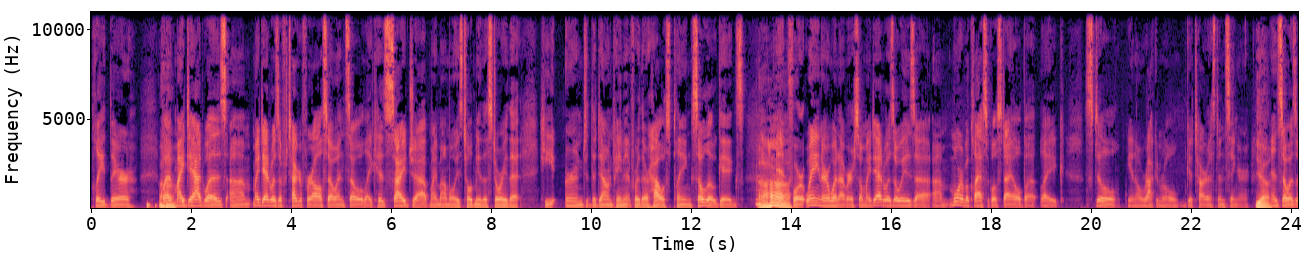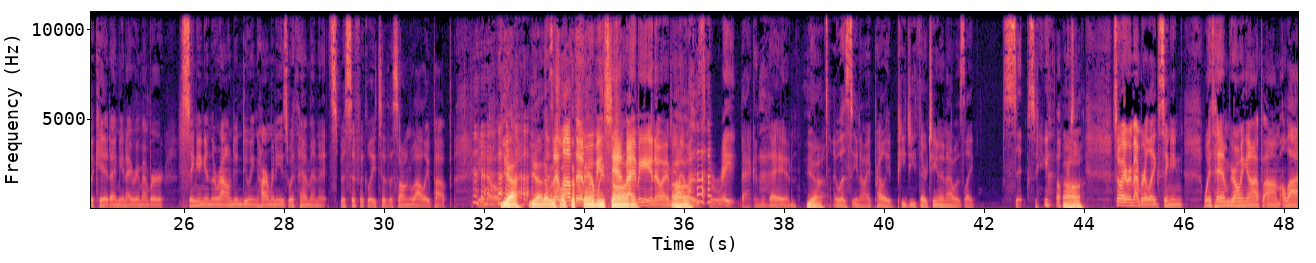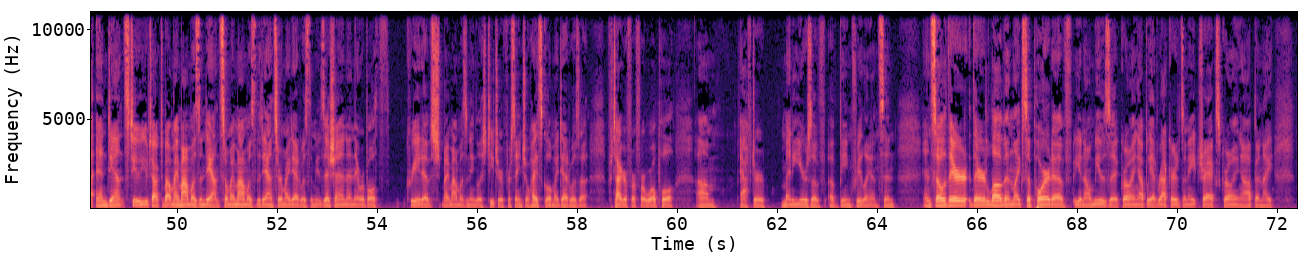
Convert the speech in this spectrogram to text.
played there. But my dad was um, my dad was a photographer also, and so like his side job. My mom always told me the story that he earned the down payment for their house playing solo gigs Aha. in Fort Wayne or whatever. So my dad was always a um, more of a classical style, but like still you know rock and roll guitarist and singer. Yeah. And so as a kid, I mean, I remember singing in the round and doing harmonies with him, and it specifically to the song "Lollipop." You know, yeah, yeah, that was I like love the the family movie song. "Stand by Me." You know, I mean, Uh-huh. it was great back in the day, and Yeah, it was you know I probably PG thirteen, and I was like six. You know, Uh-huh. So I remember like singing with him growing up um, a lot and dance too. You talked about my mom was in dance, so my mom was the dancer, my dad was the musician, and they were both creatives. My mom was an English teacher for St. Joe High School. My dad was a photographer for Whirlpool. Um, after many years of of being freelance and and so their their love and like support of you know music growing up we had records and eight tracks growing up and i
